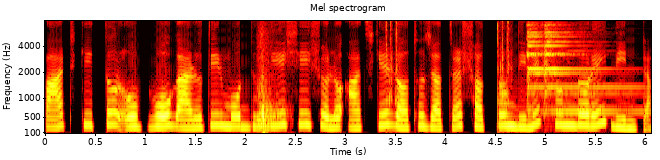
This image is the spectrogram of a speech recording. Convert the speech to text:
পাঠ, কীর্তন ও ভোগ আরতির মধ্য দিয়ে শেষ হলো আজকের রথযাত্রার সপ্তম দিনের সুন্দর এই দিনটা।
